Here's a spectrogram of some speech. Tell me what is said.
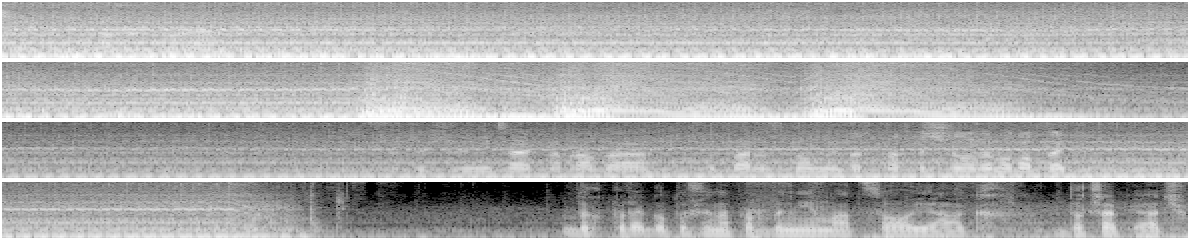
Świetnie prezentuje. Silniczek naprawdę super stumny, to jest praktycznie nowy motocykl do którego to się naprawdę nie ma co jak doczepiać.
